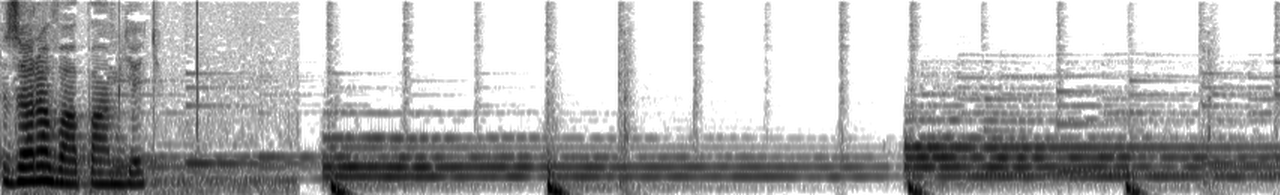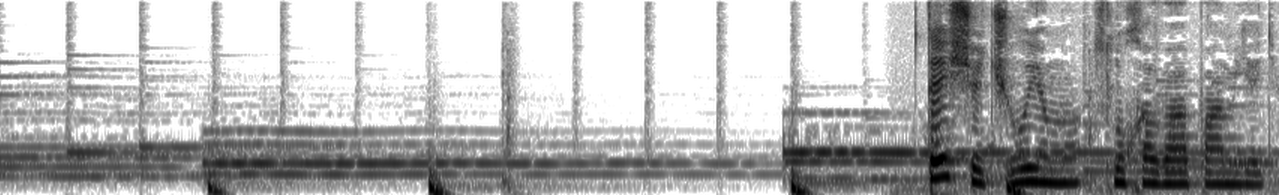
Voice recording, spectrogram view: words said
Зорова пам'ять. Те, що чуємо, слухова пам'ять.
